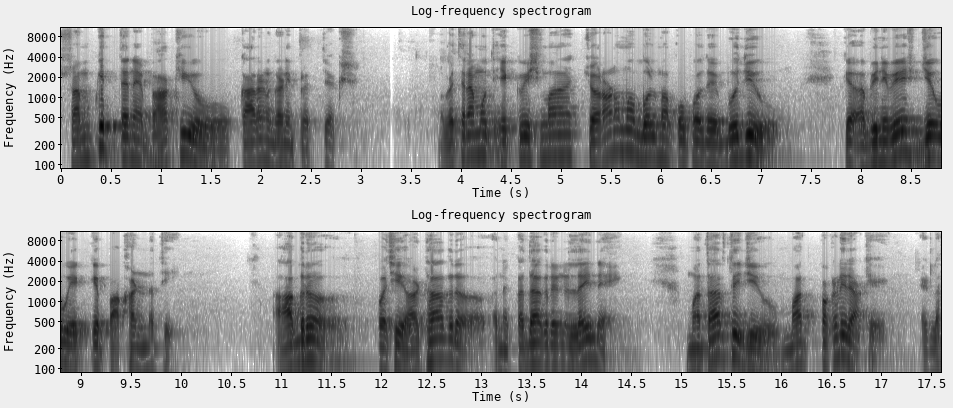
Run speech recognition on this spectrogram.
સંકિત તેને ભાખ્યું કારણ ગણી પ્રત્યક્ષ. વચરામૂત એકવીસમાં ચોરાણુંમાં બોલમાં કોપલદેવે બુધ્યું કે અભિનિવેશ જેવું એક કે પાખંડ નથી. આગ્રહ, પછી હઠાગ્રહ અને કદાગ્રહને લઈને મતાર્થી જીવ મત પકડી રાખે, એટલે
